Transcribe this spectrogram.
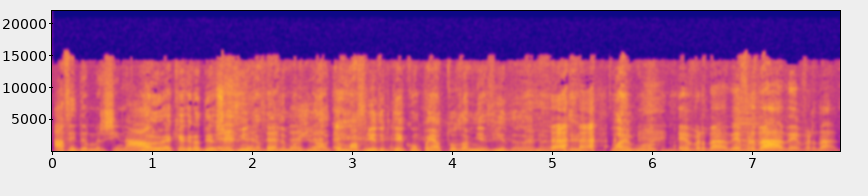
à Avenida Marginal. Não, eu é que agradeço a vinda à Avenida Marginal, que é uma avenida que tem acompanhado toda a minha vida, né? Desde lá em Luanda. Né? É verdade, é verdade, é verdade.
